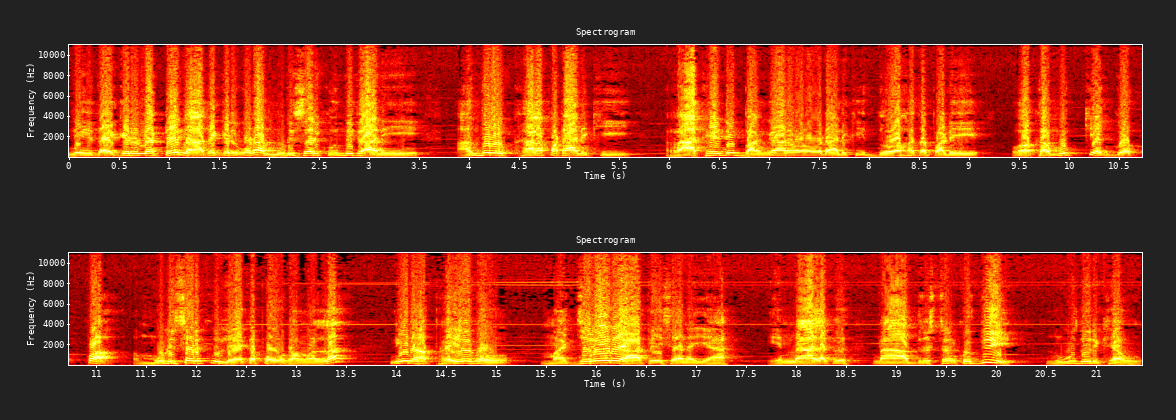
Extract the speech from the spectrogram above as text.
నీ దగ్గరున్నట్టే నా దగ్గర కూడా ముడిసరికి ఉంది కానీ అందులో కలపటానికి రాతేండి బంగారం అవడానికి దోహదపడే ఒక ముఖ్య గొప్ప ముడిసరుకు లేకపోవడం వల్ల నేను ఆ ప్రయోగం మధ్యలోనే ఆపేశానయ్యా. ఇన్నాళ్ళకు నా అదృష్టం కొద్దీ నువ్వు దొరికావు.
